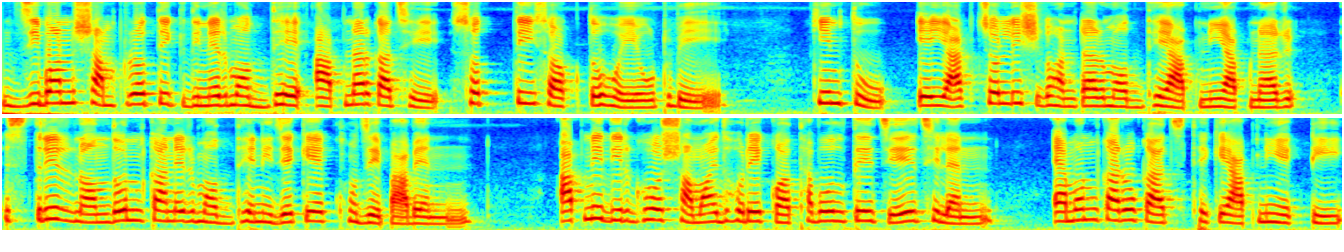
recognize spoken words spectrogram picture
জীবন সাম্প্রতিক দিনের মধ্যে আপনার কাছে সত্যি শক্ত হয়ে উঠবে। কিন্তু এই আটচল্লিশ ঘণ্টার মধ্যে আপনি আপনার স্ত্রীর নন্দনকানের মধ্যে নিজেকে খুঁজে পাবেন। আপনি দীর্ঘ সময় ধরে কথা বলতে চেয়েছিলেন। এমন কারও কাছ থেকে আপনি একটি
